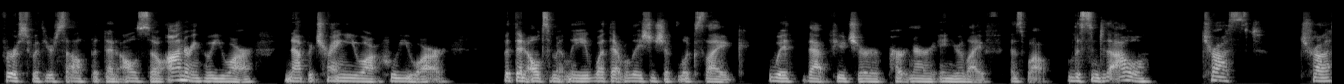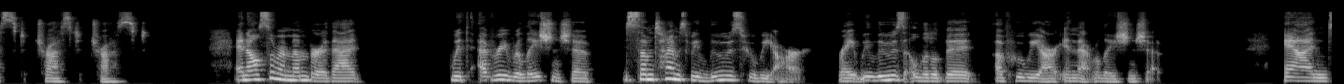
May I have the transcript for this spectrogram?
first with yourself but then also honoring who you are not betraying you are who you are but then ultimately what that relationship looks like with that future partner in your life as well. Listen to the owl. Trust, trust, trust, trust. And also remember that with every relationship, sometimes we lose who we are, right? We lose a little bit of who we are in that relationship. And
